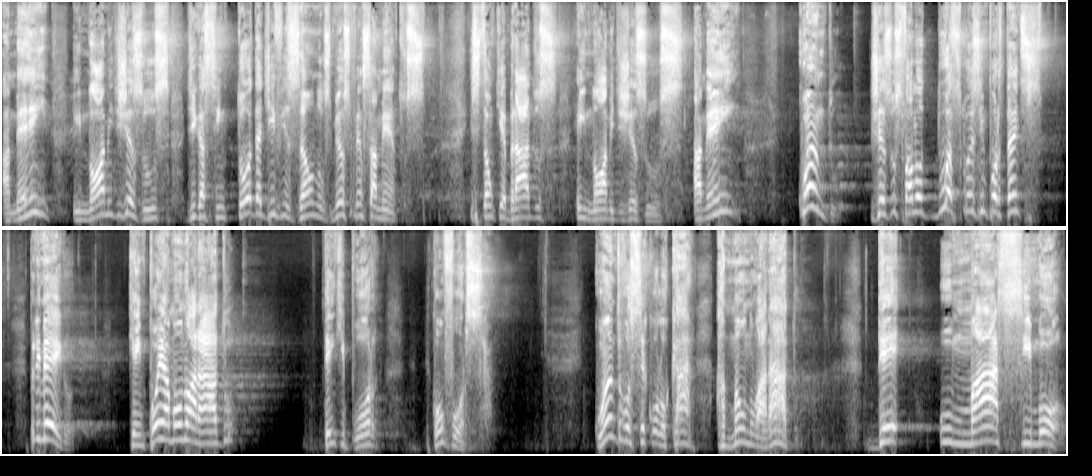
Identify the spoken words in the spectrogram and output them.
Amém? Em nome de Jesus, diga assim: toda divisão nos meus pensamentos estão quebrados em nome de Jesus. Amém? Quando Jesus falou duas coisas importantes. Primeiro, quem põe a mão no arado tem que pôr com força. Quando você colocar a mão no arado, dê o máximo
